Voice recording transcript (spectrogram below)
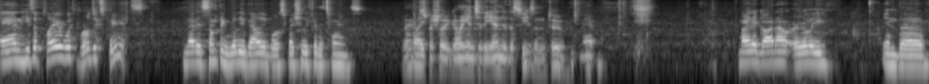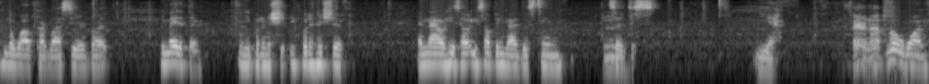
And he's a player with world experience. And that is something really valuable, especially for the twins. Like- especially going into the end of the season too. Yeah. Might have gone out early in the in the wild card last year, but he made it there, and he put in a sh- he put in his shift, and now he's hel- he's helping guide this team to Mm, just yeah. fair enough. Rule One,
